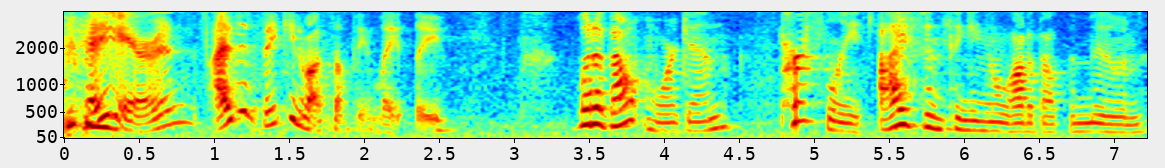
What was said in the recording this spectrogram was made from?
Hey, Aaron. I've been thinking about something lately. What about Morgan? Personally, I've been thinking a lot about the moon.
